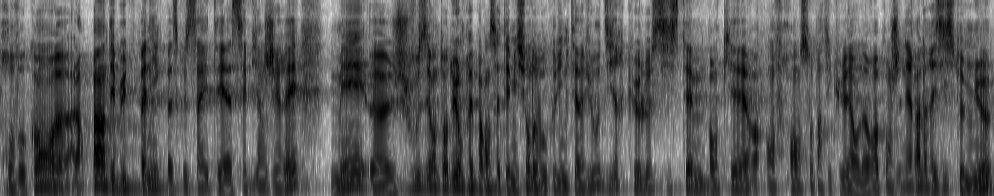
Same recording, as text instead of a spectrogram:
provoquant, alors pas un début de panique parce que ça a été assez bien géré, mais je vous ai entendu en préparant cette émission dans beaucoup d'interviews dire que le système bancaire en France en particulier, en Europe en général, résiste mieux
